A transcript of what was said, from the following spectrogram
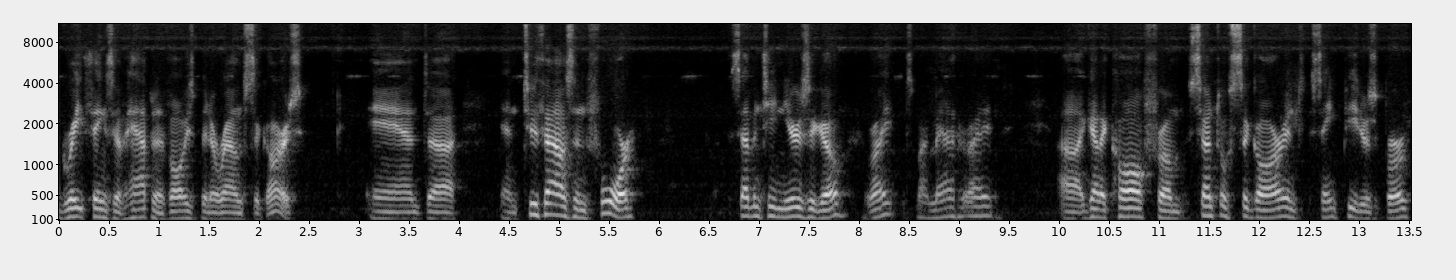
great things have happened. I've always been around cigars, and uh, in 2004, 17 years ago, right? Is my math right? Uh, I got a call from Central Cigar in St. Petersburg.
